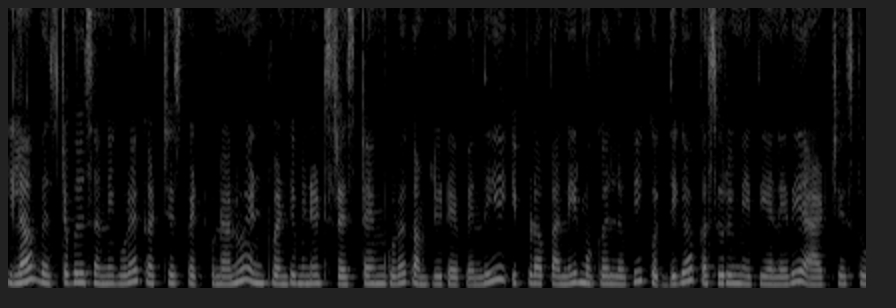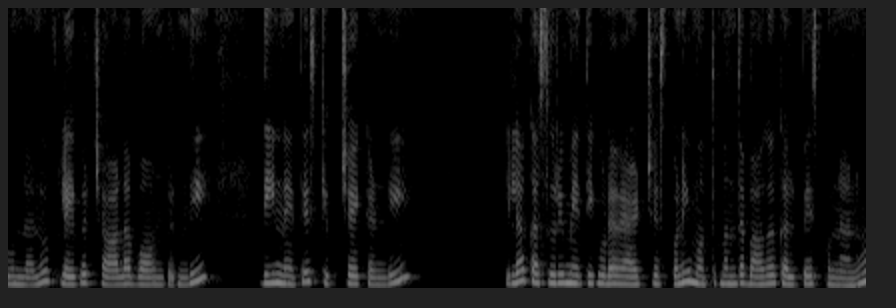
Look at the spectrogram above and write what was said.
ఇలా వెజిటబుల్స్ అన్నీ కూడా కట్ చేసి పెట్టుకున్నాను. And twenty minutes rest time కూడా కంప్లీట్ అయిపోయింది. ఇప్పుడు ఆ పన్నీర్ ముక్కల్లోకి కొద్దిగా కసూరి మేతి అనేది యాడ్ చేస్తూ ఉన్నాను. ఫ్లేవర్ చాలా బాగుంటుంది. దీన్ని అయితే స్కిప్ చేయకండి. ఇలా కసూరి మేతి కూడా యాడ్ చేసుకొని మొత్తం అంతా బాగా కలిపేసుకున్నాను.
